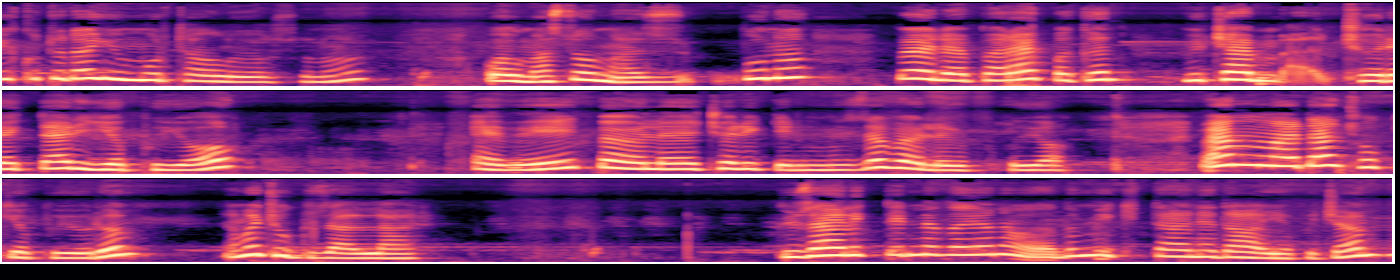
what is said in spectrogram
Bir kutuda yumurta alıyorsunuz. Olmazsa olmaz. Bunu böyle yaparak bakın mükemmel çörekler yapıyor. Evet böyle çöreklerimiz de böyle yapılıyor. Ben bunlardan çok yapıyorum. Ama çok güzeller. Güzelliklerine dayanamadım. İki tane daha yapacağım.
